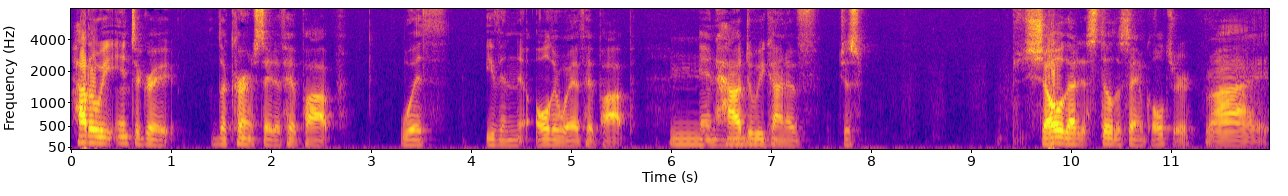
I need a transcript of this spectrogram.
How do we integrate the current state of hip hop with even the older way of hip hop? Mm. And how do we kind of just show that it's still the same culture? Right.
